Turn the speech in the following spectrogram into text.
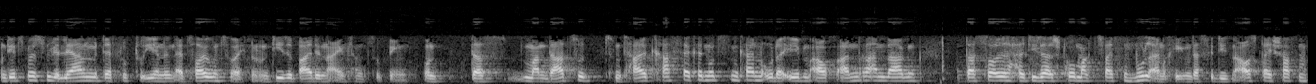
Und jetzt müssen wir lernen, mit der fluktuierenden Erzeugung zu rechnen und diese beide in Einklang zu bringen. Und dass man dazu zum Teil Kraftwerke nutzen kann oder eben auch andere Anlagen, das soll halt dieser Strommarkt 2.0 anregen, dass wir diesen Ausgleich schaffen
